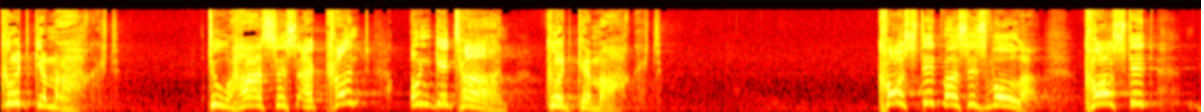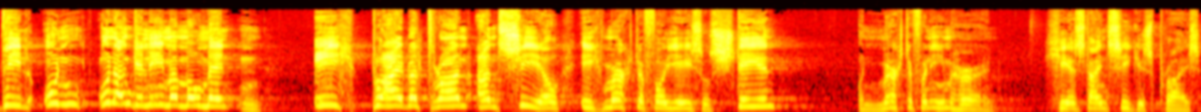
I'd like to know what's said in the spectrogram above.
Gut gemacht. Du hast es erkannt und getan. Gut gemacht. Kostet, was es wolle. Kostet, den un unangenehmen Momenten. Ich bleibe dran an Ziel. Ich möchte vor Jesus stehen und möchte von ihm hören. Hier ist dein Siegespreis,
